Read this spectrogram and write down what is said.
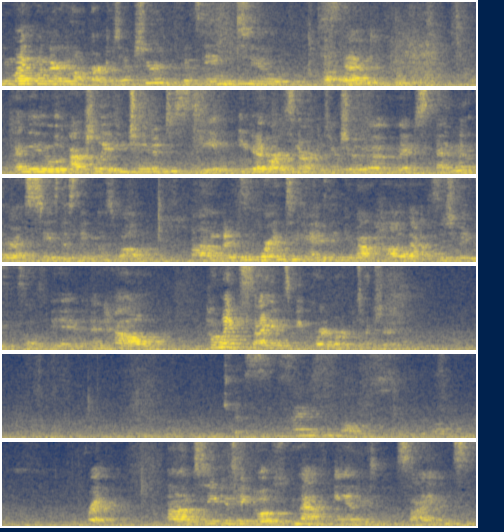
you might wonder how architecture fits into STEM. And you actually, if you change it to STEAM, you get arts and architecture in the mix, and the rest stays the same as well. Um, but it's important to kind of think about how that situates itself in, and how how might science be part of architecture? Yes. Science involves Right. Um, so you can take both math and science,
